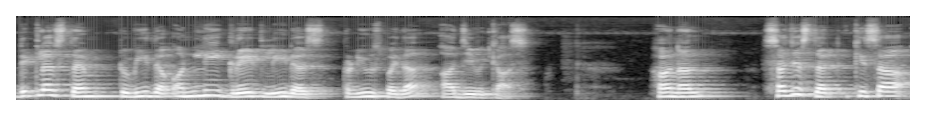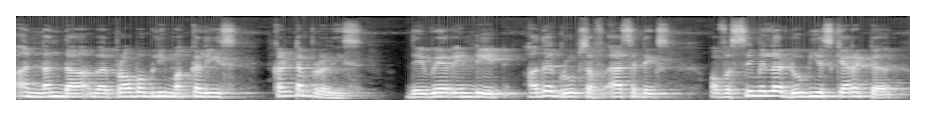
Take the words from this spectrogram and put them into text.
declares them to be the only great leaders produced by the Ajivikas. Hoernle suggests that Kisa and Nanda were probably Makkali's contemporaries. They were indeed other groups of ascetics of a similar dubious character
